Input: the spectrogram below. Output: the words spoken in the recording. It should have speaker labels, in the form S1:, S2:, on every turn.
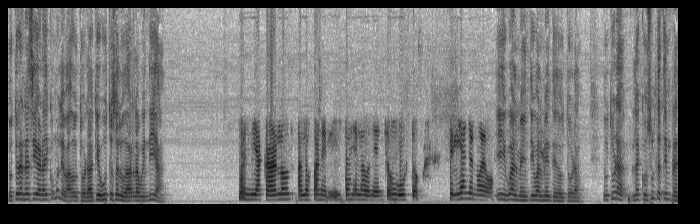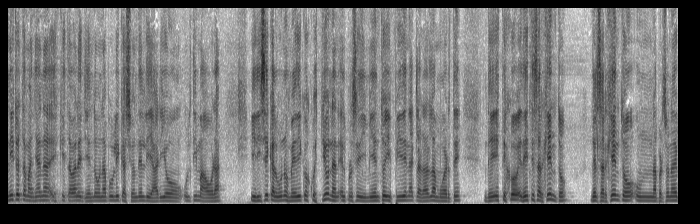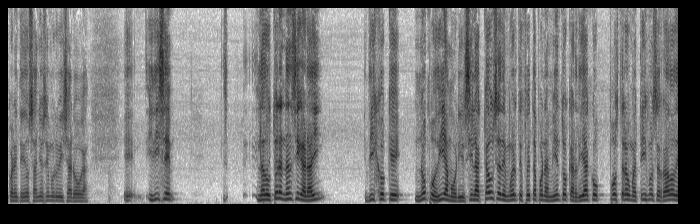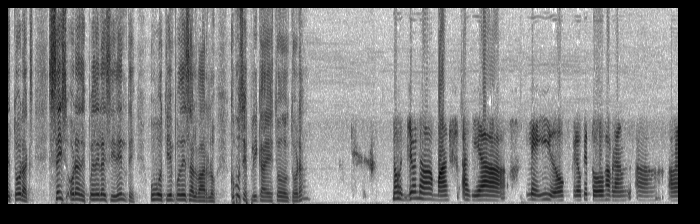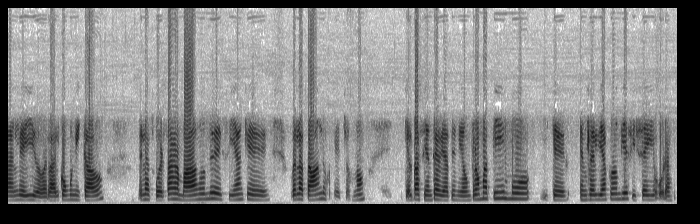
S1: Doctora Nancy Garay, ¿cómo le va, doctora? Qué gusto saludarla, buen día.
S2: Buen día, Carlos, a los panelistas y a la audiencia, un gusto. Feliz año nuevo.
S1: Igualmente, igualmente, doctora. Doctora, la consulta tempranito esta mañana es que estaba leyendo una publicación del diario Última Hora y dice que algunos médicos cuestionan el procedimiento y piden aclarar la muerte de este joven, de este sargento, del sargento, una persona de 42 años en Murubicharoga. Eh, y dice, la doctora Nancy Garay dijo que no podía morir si la causa de muerte fue taponamiento cardíaco postraumatismo cerrado de tórax. Seis horas después del accidente hubo tiempo de salvarlo. ¿Cómo se explica esto, doctora?
S2: No, yo nada más había leído, creo que todos habrán ah, habrán leído, ¿verdad? El comunicado de las Fuerzas Armadas donde decían que relataban los hechos, ¿no? Que el paciente había tenido un traumatismo y que en realidad fueron 16 horas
